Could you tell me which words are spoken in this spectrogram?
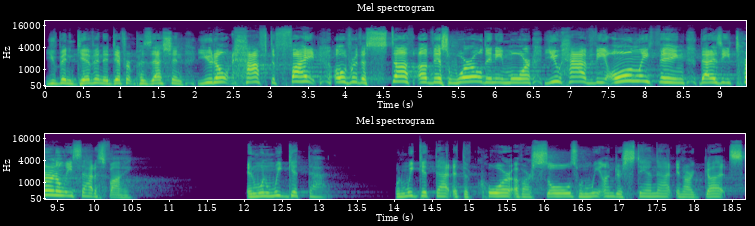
You've been given a different possession. You don't have to fight over the stuff of this world anymore. You have the only thing that is eternally satisfying. And when we get that, when we get that at the core of our souls, when we understand that in our guts,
